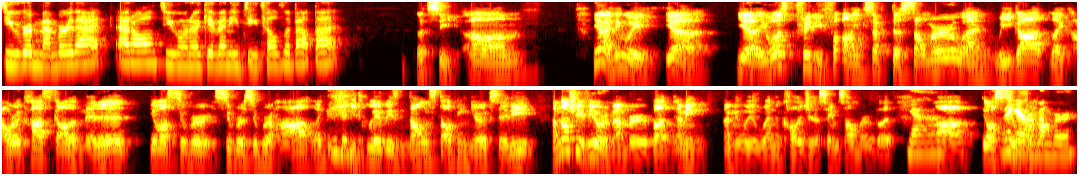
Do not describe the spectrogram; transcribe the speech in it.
Do you remember that at all? Do you want to give any details about that? Let's see. Um, yeah, I think we, yeah, yeah, it was pretty fun, except the summer when we got like our class got admitted, it was super, super, super hot. Like the heat wave is non-stop in New York City. I'm not sure if you remember, but I mean, I mean, we went to college in the same summer, but yeah, uh, it was I think I remember. Hot.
